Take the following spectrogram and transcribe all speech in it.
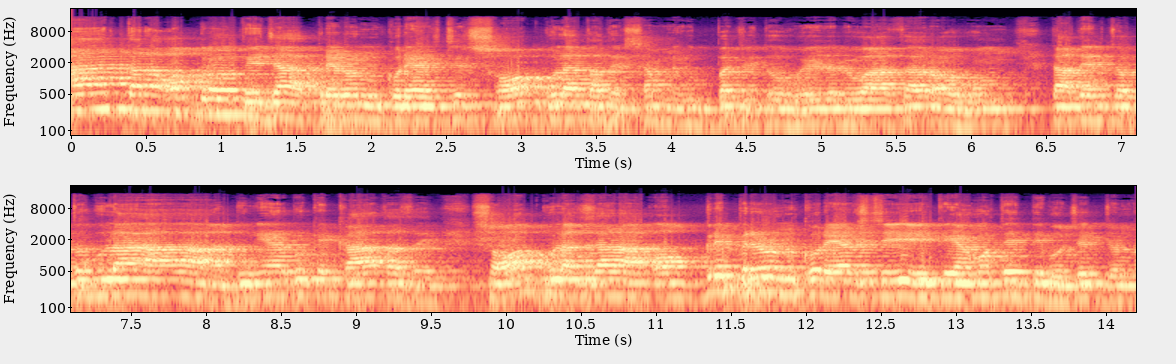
আর তারা অগ্রতে যা প্রেরণ করে আসছে, সবগুলা তাদের সামনে উৎপাদিত হয়ে যাবে। তাদের যতগুলা দুনিয়ার বুকে কাজ আছে, সবগুলা যারা অগ্রে প্রেরণ করে আসছে কিয়ামতের দিবসের জন্য,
